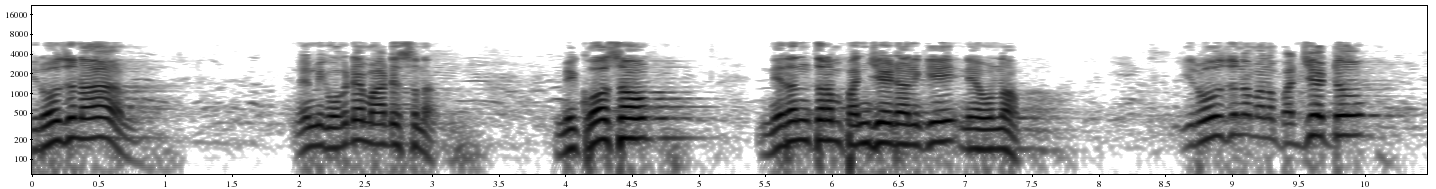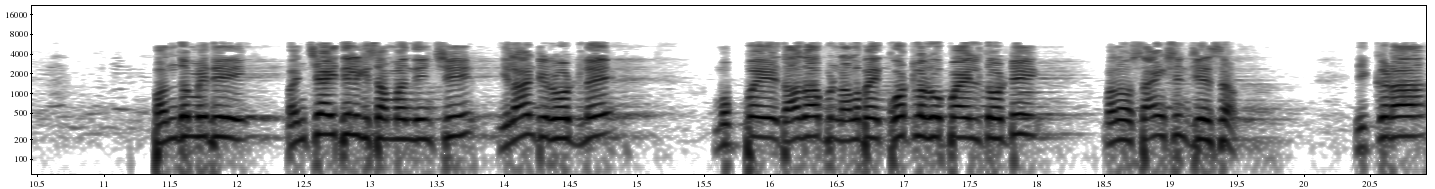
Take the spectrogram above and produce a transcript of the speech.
ఈ రోజున నేను మీకు ఒకటే మాట ఇస్తున్నా. మీకోసం నిరంతరం పనిచేయడానికి నేను ఉన్నాం. ఈ రోజున మన బడ్జెట్ పంతొమ్మిది పంచాయతీలకు సంబంధించి ఇలాంటి రోడ్లే ముప్పై దాదాపు నలభై కోట్ల రూపాయలతోటి మనం శాంక్షన్ చేశాం. ఇక్కడ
